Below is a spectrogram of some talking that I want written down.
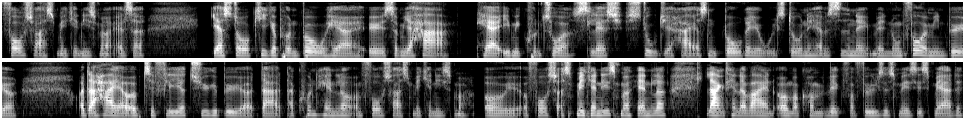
forsvarsmekanismer. Altså, jeg står og kigger på en bog her, øh, som jeg har her i mit kontor slash studie, har jeg sådan en bogreol stående her ved siden af med nogle få af mine bøger. Og der har jeg op til flere tykke bøger, der, der kun handler om forsvarsmekanismer. Og, øh, og forsvarsmekanismer handler langt hen ad vejen om at komme væk fra følelsesmæssig smerte.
